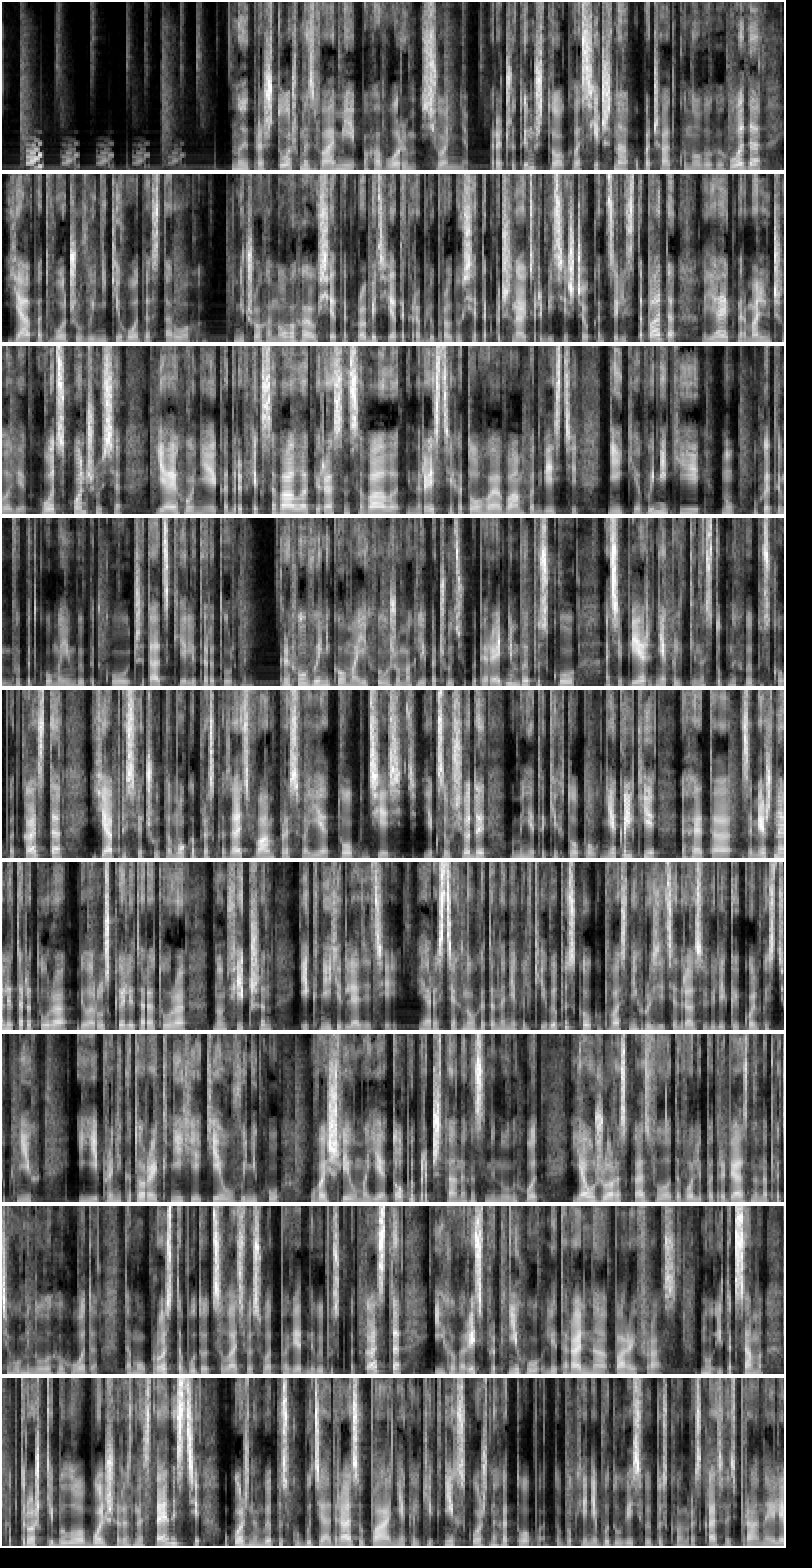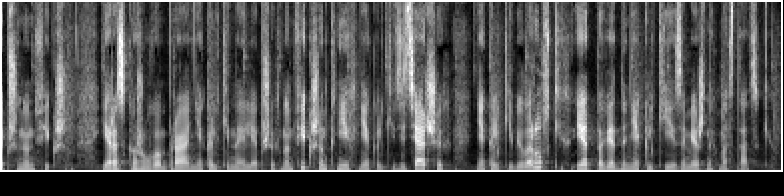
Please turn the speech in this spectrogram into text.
Ну і пра што ж мы з вами пагаворым сёння? Рэч у тым што класічна у пачатку новага года я падводжу вынікі года старога нічога новага усе так робяць я так раблю. Правда усе так пачынаюць рабіць яшчэ ў канцы лістапада а я як нармальны чалавек. Год скончыўся я яго неяк адрэфлексавала пераасэнсавала і нарэшце гатовая вам подвесці нейкія вынікі ну у гэтым выпадку у маім выпадку чытацкія літаратурныя крыху вынікаў маіх вы ўжо маглі пачуць у папярэднім выпуску. А цяпер некалькі наступных выпускаў подкаста я прысвячу таму каб расказаць вам пра свае топ-10 як заўсёды у мяне таких топаў некалькі. Гэта замежная літаратура беларуская літаратура нон-фікшн і кнігі для дзяцей. Я расцягну гэта на некалькі выпускаў каб вас не грузіць адразу вялікай колькасцю кніг. І пра некаторыя кнігі якія ў выніку увайшлі ў мае топы прачытанага за мінулы год я ўжо рассказывала даволі падрабязна на працягу мінулага года. Таму просто буду адсылаць вас у адпаведны выпуск подкаста і гаварыць пра кнігу літаральна парай фраз. Ну і таксама каб трошки было больше разнастайнасці у кожным выпуску будзе адразу па некалькі кніг з кожнага топа. То бок я не буду увесь выпуск вам расказваць пра найлепшы нон-фікшн я раскажу вам пра некалькі найлепшых нон-фікшн кніг некалькі дзіцячых некалькі беларускіх і адпаведна некалькі замежных мастацкіх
